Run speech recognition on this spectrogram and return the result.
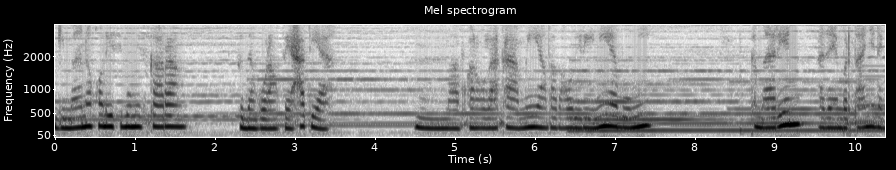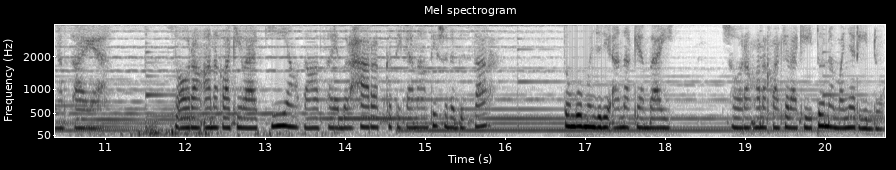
Gimana kondisi Bumi sekarang? Sedang kurang sehat ya? Hmm, maafkan ulah kami yang tak tahu diri ini ya bumi. Kemarin ada yang bertanya dengan saya, seorang anak laki-laki yang sangat saya berharap ketika nanti sudah besar, tumbuh menjadi anak yang baik. Seorang anak laki-laki itu namanya Rido.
